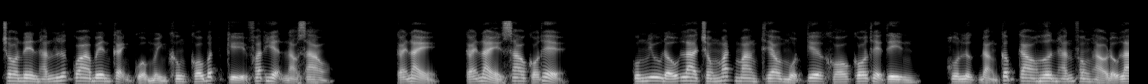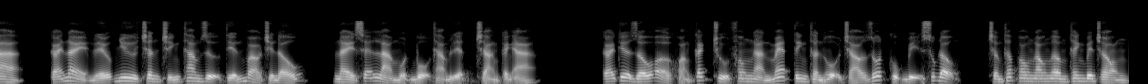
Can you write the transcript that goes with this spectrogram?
cho nên hắn lướt qua bên cạnh của mình không có bất kỳ phát hiện nào sao? Cái này, cái này sao có thể? Cùng như đấu la trong mắt mang theo một tia khó có thể tin, hồn lực đẳng cấp cao hơn hắn phong hào đấu la, cái này nếu như chân chính tham dự tiến vào chiến đấu, này sẽ là một bộ thảm liệt tràng cảnh A. Cái kia giấu ở khoảng cách chủ phong ngàn mét tinh thần hộ cháo rốt cục bị xúc động, trầm thấp ong long âm thanh bên trong,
